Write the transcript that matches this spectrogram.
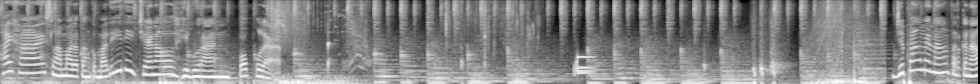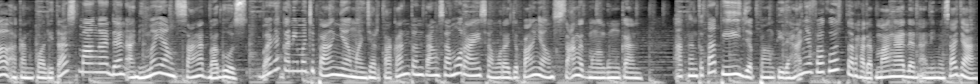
Hai hai, selamat datang kembali di channel hiburan populer. Jepang memang terkenal akan kualitas manga dan anime yang sangat bagus. Banyak anime Jepang yang menceritakan tentang samurai-samurai Jepang yang sangat mengagumkan. Akan tetapi, Jepang tidak hanya fokus terhadap manga dan anime saja.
